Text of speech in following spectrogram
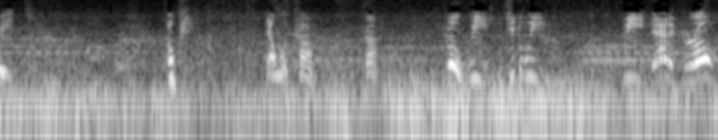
wait. Okay. Ella, come. Come. Go, wee. Chicka wee. Wee, that a girl.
